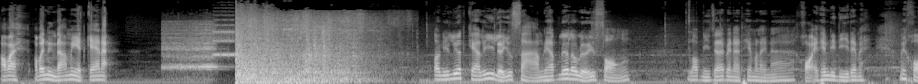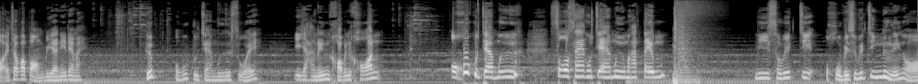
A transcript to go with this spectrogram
เอาไป เอาไปหนึ่งดาเมจแกน่ะ อนนี้เลือดแกรี่เหลืออยู่3นะครับ เลือดเราเหลืออยู่ 2 รอบนี้จะได้เป็นไอเทมอะไรนะ ขอไอเทมดีๆได้ไหม ไม่ขอไอเจ้ากระป๋องเบียร์นี้ได้ไหมฮึบ โอ้โหกุญแจมือสวย อีกอย่างหนึ่งขอเป็นค้อน โอ้โหกุญแจมือ โซแซกุญแจมือมาเต็ม มีสวิตจิ โอ้โห มีสวิตจริงหนึ่งเองเหรอ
